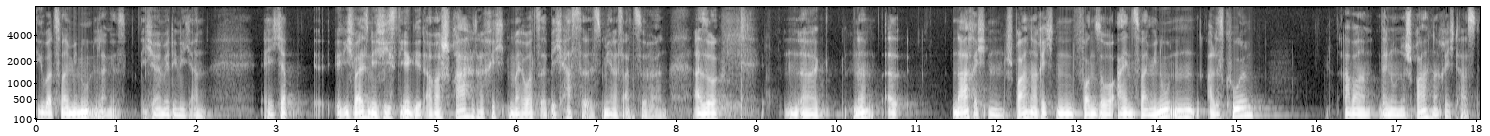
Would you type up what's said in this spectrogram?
die über zwei Minuten lang ist, ich höre mir die nicht an. Ich habe, ich weiß nicht, wie es dir geht, aber Sprachnachrichten bei WhatsApp, ich hasse es, mir das anzuhören. Also, äh, ne, äh, Nachrichten, Sprachnachrichten von so ein, zwei Minuten, alles cool. Aber wenn du eine Sprachnachricht hast,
